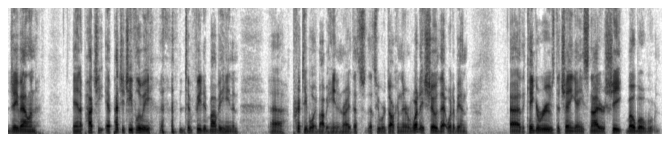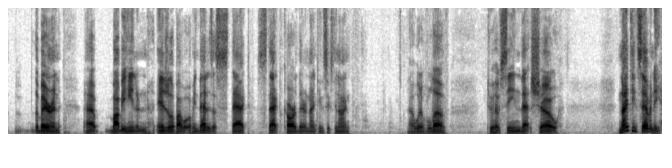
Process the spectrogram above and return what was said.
Jay Vallon. And Apache, Apache Chief Louie defeated Bobby Heenan. Uh, pretty boy Bobby Heenan, right? That's that's who we're talking there. What a show that would have been. Uh, the Kangaroos, the Chain Gang, Snyder, Sheik, Bobo, the Baron, uh, Bobby Heenan, Angelo Poffo. I mean, that is a stacked, stacked card there in 1969. I would have loved to have seen that show. 1970,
